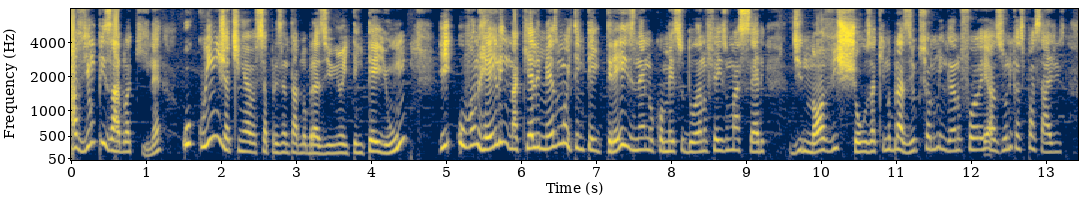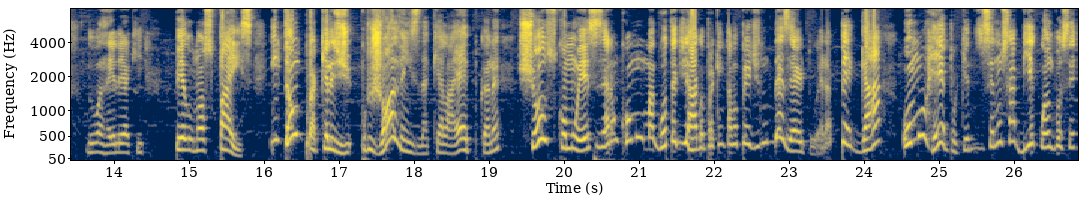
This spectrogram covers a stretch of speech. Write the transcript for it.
haviam pisado aqui, né? O Queen já tinha se apresentado no Brasil em 81 e o Van Halen naquele mesmo 83, né, no começo do ano fez uma série de nove shows aqui no Brasil, que se eu não me engano foi as únicas passagens do Van Halen aqui pelo nosso país. Então, para aqueles para os jovens daquela época, né, shows como esses eram como uma gota de água para quem estava perdido no deserto. Era pegar ou morrer, porque você não sabia quando você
